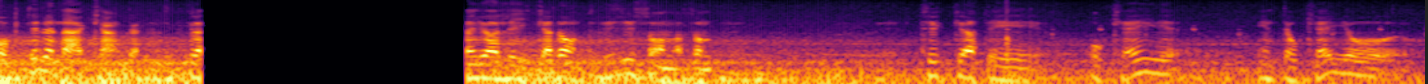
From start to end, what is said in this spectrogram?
åkte den där kanske. Skulle jag göra likadant. Det finns ju sådana som tycker att det är okej, inte okej att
